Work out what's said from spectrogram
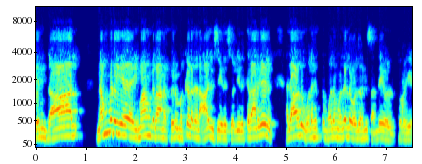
என்றால் நம்முடைய இமாம்களான பெருமக்கள் அதில் ஆய்வு செய்து சொல்லி இருக்கிறார்கள் அதாவது உலகத்து முத முதல்ல ஒருத்தருக்கு சந்தேக தொழுகை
